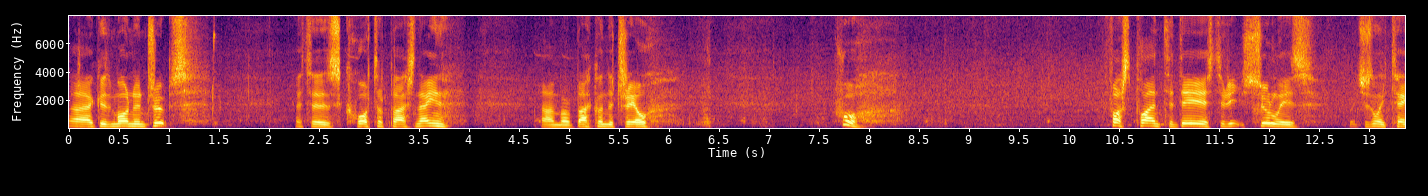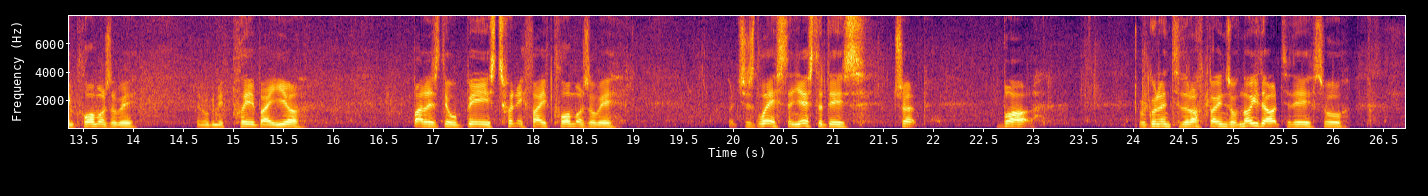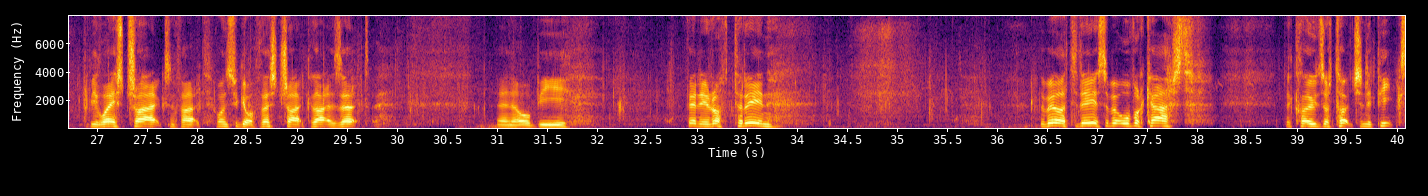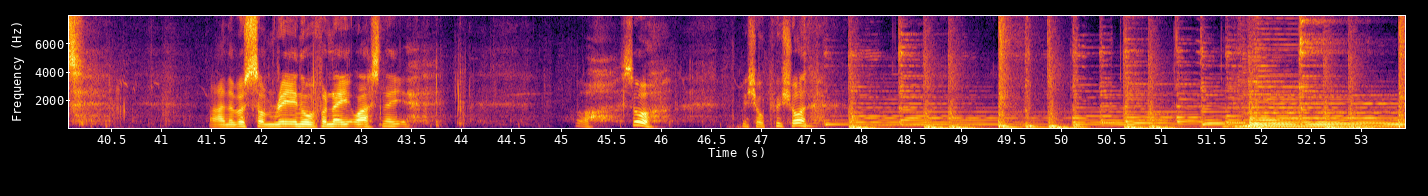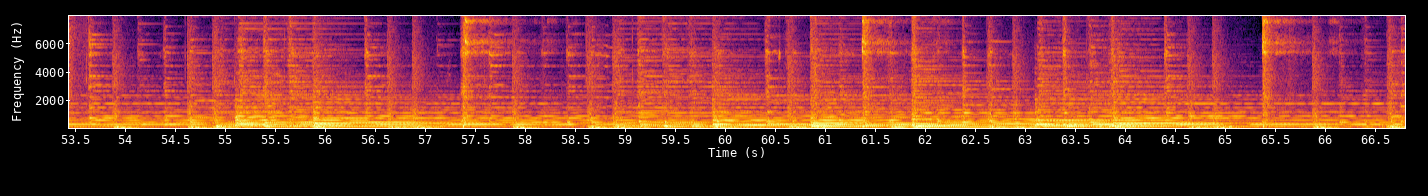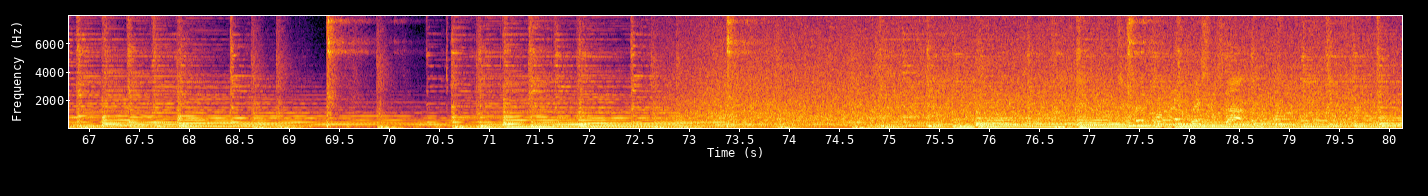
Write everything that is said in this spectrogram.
Uh, good morning troops. It is quarter past nine and we're back on the trail. Whew. First plan today is to reach Sourlies, which is only 10 kilometres away and we're going to play by ear. Barrisdale Bay is 25 kilometres away, which is less than yesterday's trip, but we're going into the rough bounds of Knoydart today, so be less tracks. In fact, once we get off this track, that is it. And it'll be very rough terrain. The weather today is a bit overcast. The clouds are touching the peaks. And there was some rain overnight last night. Oh, so, we shall push on.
